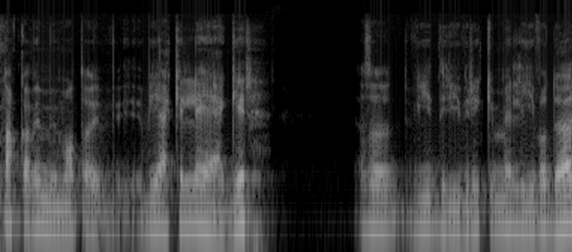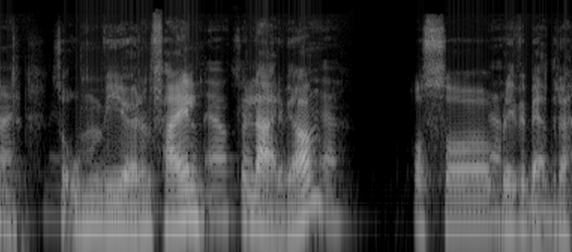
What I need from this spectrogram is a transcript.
snakka vi mye om at vi er ikke leger. Altså, vi driver ikke med liv og død. Nei. Så om vi gjør en feil, Ja, ok. så lærer vi han, og så blir vi bedre.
